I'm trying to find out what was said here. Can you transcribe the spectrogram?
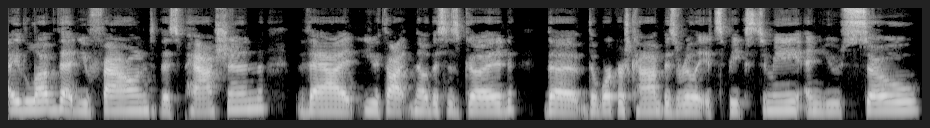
I love that you found this passion that you thought, no, this is good. The, the workers comp is really, it speaks to me and you so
